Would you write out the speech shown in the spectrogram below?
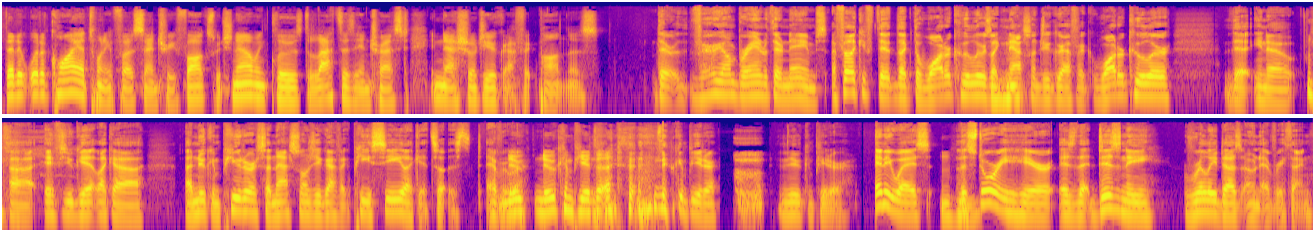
that it would acquire 21st Century Fox, which now includes the latter's interest in National Geographic Partners they're very on brand with their names. I feel like if they're like the water cooler is like mm-hmm. National Geographic water cooler, that you know, uh, if you get like a a new computer, it's a National Geographic PC, like it's, it's everywhere. New, new computer, new computer, new computer. Anyways, mm-hmm. the story here is that Disney really does own everything.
